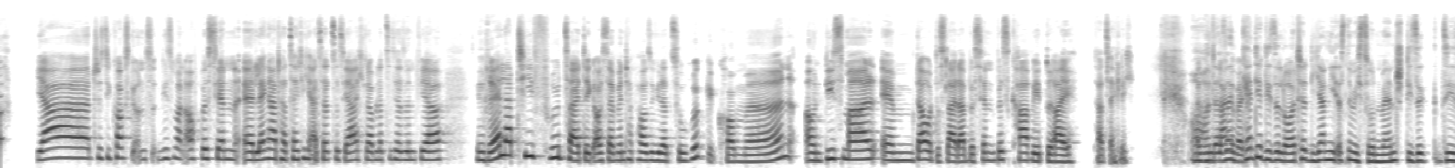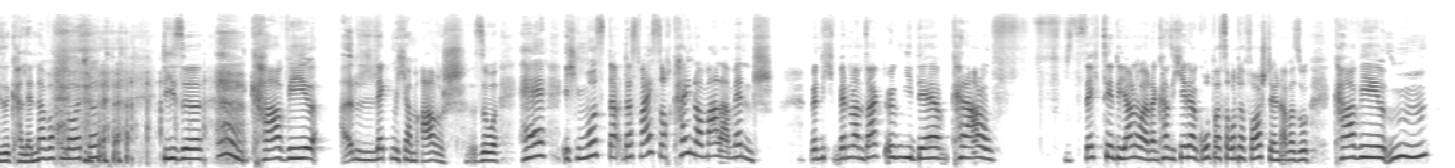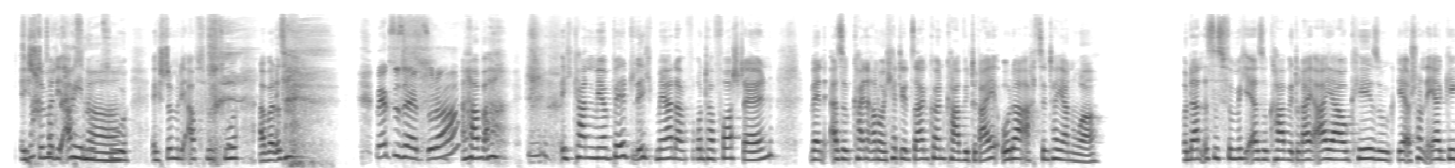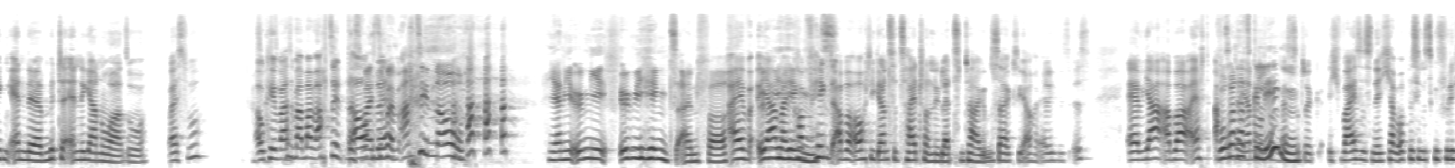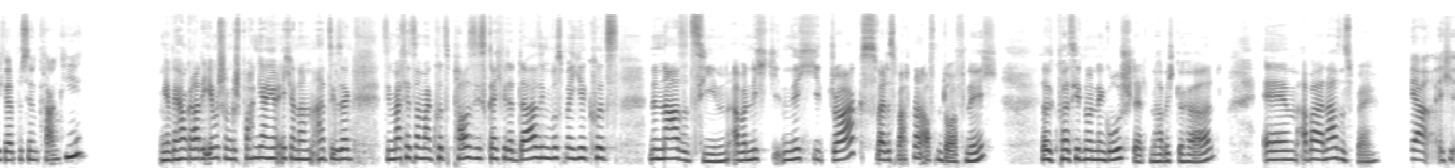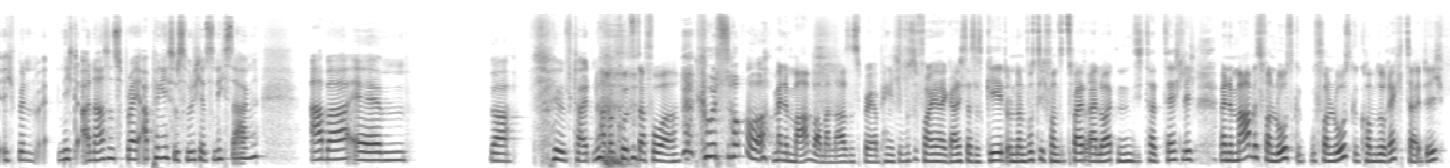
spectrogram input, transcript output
Ja, Tschüssikowski und diesmal auch bisschen äh, länger tatsächlich als letztes Jahr. Ich glaube, letztes Jahr sind wir relativ frühzeitig aus der Winterpause wieder zurückgekommen. Und diesmal ähm, dauert es leider ein bisschen bis KW3 tatsächlich. Oh, Also da lange weg. kennt ihr diese Leute? Die Janni ist nämlich so ein Mensch, diese, diese Kalenderwochenleute, diese KW äh, leck mich am Arsch. So, hä, ich muss, da, das weiß doch kein normaler Mensch. Wenn ich, wenn man sagt irgendwie der, keine Ahnung, f- 16. Januar, dann kann sich jeder grob was darunter vorstellen, aber so KW, mm, das Ich stimme dir absolut zu. Ich stimme dir absolut zu. Aber das, merkst du selbst, oder? aber ich kann mir bildlich mehr darunter vorstellen, wenn, also keine Ahnung, ich hätte jetzt sagen können KW3 oder 18. Januar. Und dann ist es für mich eher so KW3, ah ja, okay, so ja, schon eher gegen Ende, Mitte, Ende Januar, so. Weißt du? Okay, was war beim 18. Das auch, weißt ne? du beim 18. auch. Janni, irgendwie, irgendwie hinkt's einfach. Ei- Ja, mein Kopf hinkt's. hinkt aber auch die ganze Zeit schon die letzten Tage. Das sage ich dir auch ehrlich, wie es ist. Ähm, ja, aber echt 18. Woran hat's gelegen? Ich weiß es nicht. Ich habe auch ein bisschen das Gefühl, ich werde ein bisschen kranky. Ja, wir haben gerade eben schon gesprochen, Janni und ich, und dann hat sie gesagt, sie macht jetzt noch mal kurz Pause, sie ist gleich wieder da, sie muss mal hier kurz eine Nase ziehen, aber nicht nicht Drugs, weil das macht man auf dem Dorf nicht. Das passiert nur in den Großstädten, habe ich gehört. Ähm, aber Nasenspray. Ja, ich, ich bin nicht Nasenspray abhängig, das würde ich jetzt nicht sagen. Aber ähm, ja, hilft halt, ne? Aber kurz davor. kurz davor. Meine Mom war mal Nasenspray abhängig. Ich wusste vorher gar nicht, dass es geht. Und dann wusste ich von so zwei, drei Leuten, die tatsächlich, meine Mom ist von, losge von losgekommen, so rechtzeitig.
